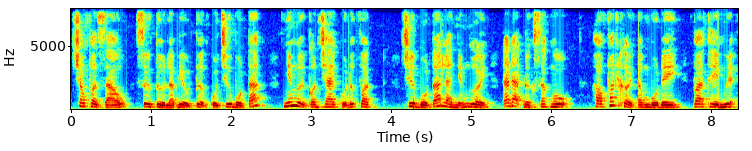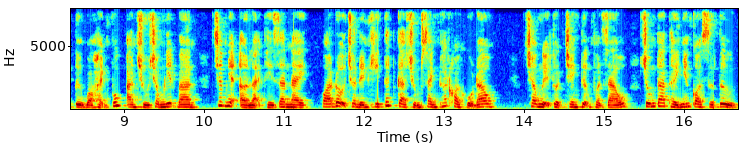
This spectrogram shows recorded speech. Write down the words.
Trong Phật giáo, sư tử là biểu tượng của chư Bồ Tát, những người con trai của Đức Phật. Chư Bồ Tát là những người đã đạt được giác ngộ, họ phát khởi tâm Bồ đề và thề nguyện từ bỏ hạnh phúc an trú trong niết bàn, chấp nhận ở lại thế gian này, hóa độ cho đến khi tất cả chúng sanh thoát khỏi khổ đau. Trong nghệ thuật tranh tượng Phật giáo, chúng ta thấy những con sư tử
